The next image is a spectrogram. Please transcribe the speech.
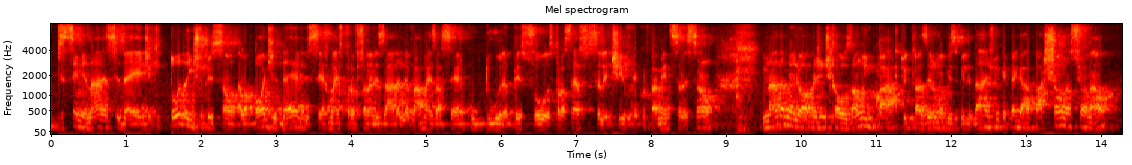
disseminar essa ideia de que toda instituição ela pode e deve ser mais profissionalizada, levar mais a sério cultura, pessoas, processo seletivo, recrutamento e seleção, nada melhor para a gente causar um impacto e trazer uma visibilidade do que pegar a paixão nacional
